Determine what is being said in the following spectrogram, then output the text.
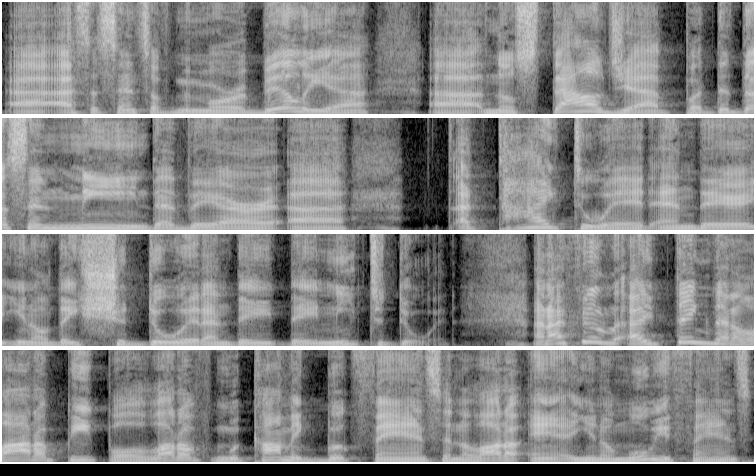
as a sense of memorabilia, nostalgia. But that doesn't mean that they are tied to it and they you know they should do it and they they need to do it and I feel, I think that a lot of people, a lot of comic book fans and a lot of, eh, you know, movie fans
